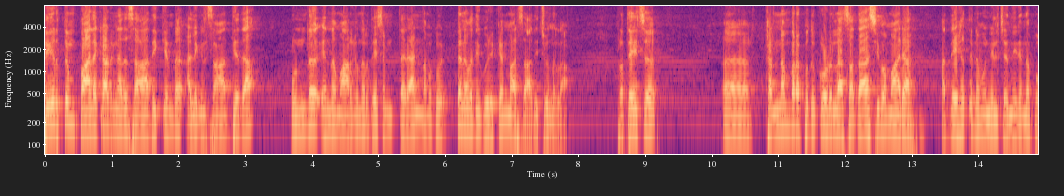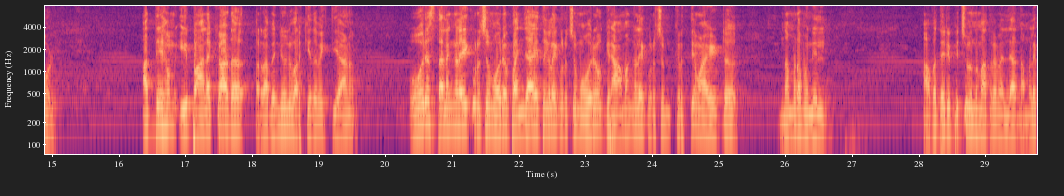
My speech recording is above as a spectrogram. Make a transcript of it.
തീർത്തും പാലക്കാടിന് അത് സാധിക്കേണ്ട അല്ലെങ്കിൽ സാധ്യത ഉണ്ട് എന്ന് മാർഗനിർദ്ദേശം തരാൻ നമുക്ക് ഒട്ടനവധി ഗുരുക്കന്മാർ സാധിച്ചു എന്നുള്ളതാണ്. പ്രത്യേകിച്ച് കണ്ണമ്പറ പുതുക്കോടുള്ള സദാശിവ മാരാർ അദ്ദേഹത്തിന്റെ മുന്നിൽ ചെന്നിരുന്നപ്പോൾ അദ്ദേഹം ഈ പാലക്കാട് റവന്യൂവിൽ വർക്ക് ചെയ്ത വ്യക്തിയാണ്. ഓരോ സ്ഥലങ്ങളെക്കുറിച്ചും ഓരോ പഞ്ചായത്തുകളെക്കുറിച്ചും ഓരോ ഗ്രാമങ്ങളെക്കുറിച്ചും കൃത്യമായിട്ട് നമ്മുടെ മുന്നിൽ അവതരിപ്പിച്ചു എന്ന് മാത്രമല്ല നമ്മളെ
